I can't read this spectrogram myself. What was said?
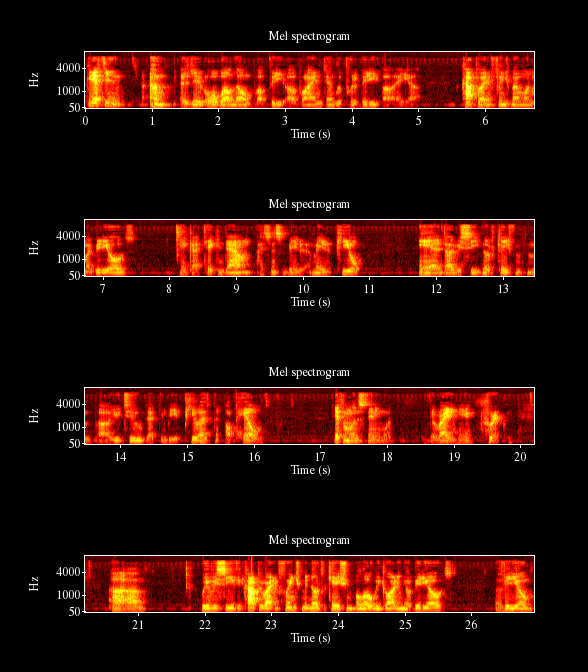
Good afternoon. As you all well know, uh, video, uh, Bryan Denlinger put a video, uh, a uh, copyright infringement on one of my videos. It got taken down. I since made, a, made an appeal, and I received notification from uh, YouTube that the appeal has been upheld. If I'm understanding what they're writing here correctly. Um, we received the copyright infringement notification below regarding your videos video.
